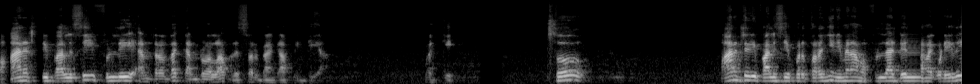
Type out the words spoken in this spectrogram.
monetary policy fully under the control of reserve bank of India okay. So monetary பாலிசியை பொறுத்த வரைக்கும் இனிமேல் நம்ம ஃபுல்லாக டீல் பண்ணக்கூடியது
